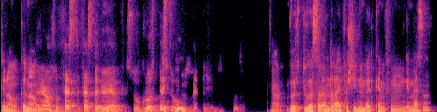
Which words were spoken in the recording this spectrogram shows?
Genau, Ja, genau. genau, so feste, feste Höhe. So groß bist Ist du. gut. Ja. Wirst- Du wirst halt an drei verschiedenen Wettkämpfen gemessen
